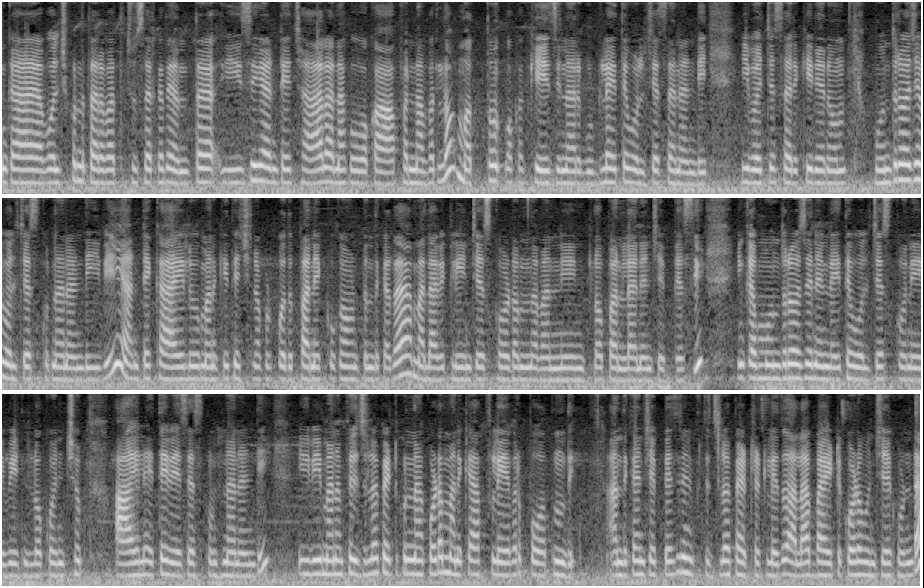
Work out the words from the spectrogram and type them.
ఇంకా ఒలుచుకున్న తర్వాత చూసారు కదా ఎంత ఈజీగా అంటే చాలా నాకు ఒక హాఫ్ అన్ అవర్లో మొత్తం ఒక కేజీన్నర గుడ్లు అయితే ఒలిచేసానండి ఇవి వచ్చేసరికి నేను ముందు రోజే ఒలిచేసుకున్నానండి ఇవి. అంటే కాయలు మనకి తెచ్చినప్పుడు పొద్దు పని ఎక్కువగా ఉంటుంది కదా మళ్ళీ అవి క్లీన్ చేసుకోవడం అవన్నీ ఇంట్లో పనులని అని చెప్పేసి ఇంకా ముందు రోజే నేను అయితే ఒలిచేసుకొని వీటిలో కొంచెం ఆయిల్ అయితే వేసేసుకుంటున్నానండి. ఇవి మనం ఫ్రిడ్జ్లో పెట్టుకున్నా కూడా మనకి ఆ ఫ్లేవర్ పోతుంది. అందుకని చెప్పేసి నేను ఫ్రిడ్జ్లో పెట్టట్లేదు. అలా బయట కూడా ఉంచేయకుండా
